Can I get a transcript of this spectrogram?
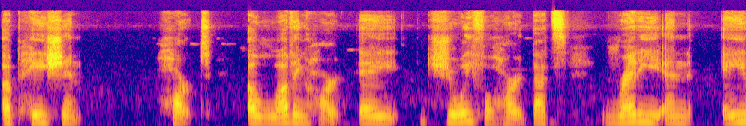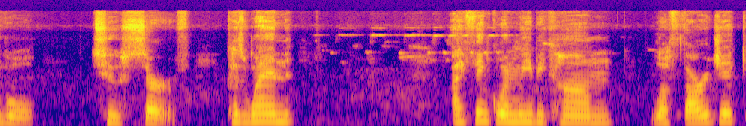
a patient heart, a loving heart, a joyful heart that's ready and able to serve. Because when I think when we become lethargic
